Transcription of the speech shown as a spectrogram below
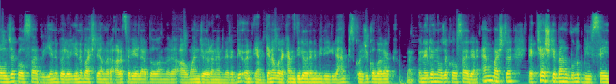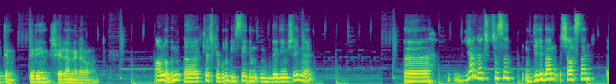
olacak olsaydı yeni böyle yeni başlayanlara, ara seviyelerde olanlara, Almanca öğrenenlere bir ön, yani genel olarak hem dil öğrenimiyle ilgili hem psikolojik olarak yani önerilerin olacak olsaydı yani en başta ya keşke ben bunu bilseydim dediğin şeyler neler onun? Anladım. Ee, keşke bunu bilseydim dediğim şey ne? Ee, yani açıkçası dili ben şahsen e,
